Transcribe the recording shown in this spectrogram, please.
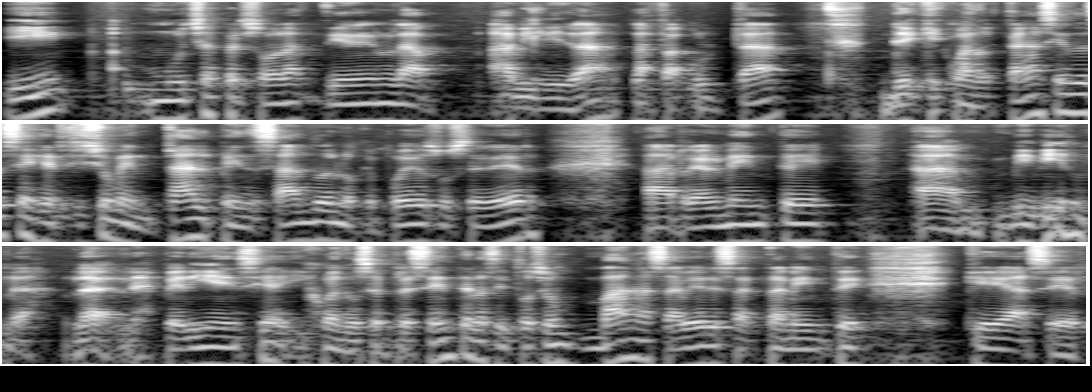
Y muchas personas tienen la habilidad, la facultad de que cuando están haciendo ese ejercicio mental pensando en lo que puede suceder, a realmente vivir la, la, experiencia y cuando se presente la situación van a saber exactamente qué hacer.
